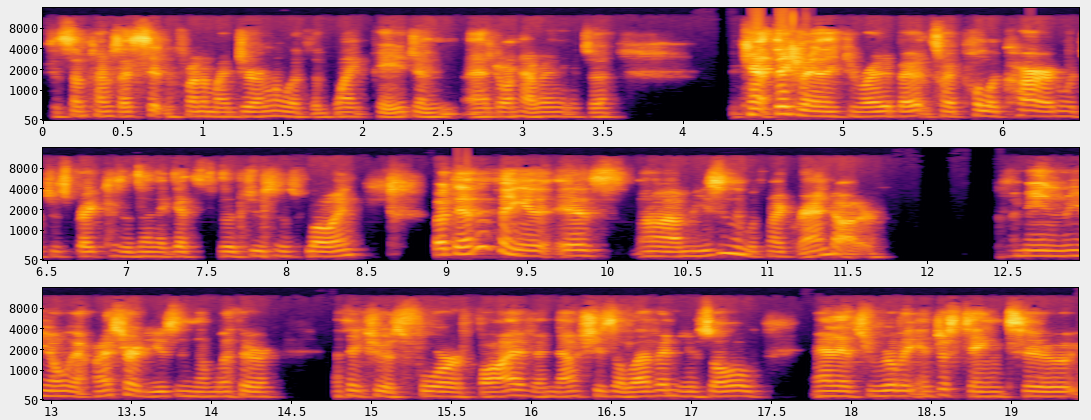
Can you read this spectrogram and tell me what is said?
because sometimes I sit in front of my journal with a blank page and I don't have anything to, I can't think of anything to write about. And so I pull a card, which is great because then it gets the juices flowing. But the other thing is, um, using them with my granddaughter. I mean, you know, I started using them with her. I think she was four or five, and now she's 11 years old. And it's really interesting to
